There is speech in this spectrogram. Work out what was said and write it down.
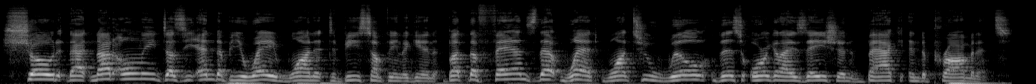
showed that not only does the NWA want it to be something again, but the fans that went want to will this organization back into prominence.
